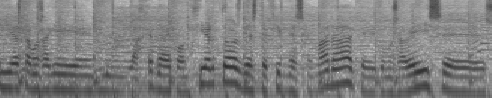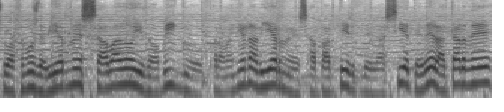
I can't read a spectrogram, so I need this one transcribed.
Y ya estamos aquí en la agenda de conciertos de este fin de semana, que como sabéis, eh, lo hacemos de viernes, sábado y domingo. Para mañana viernes, a partir de las 7 de la tarde,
